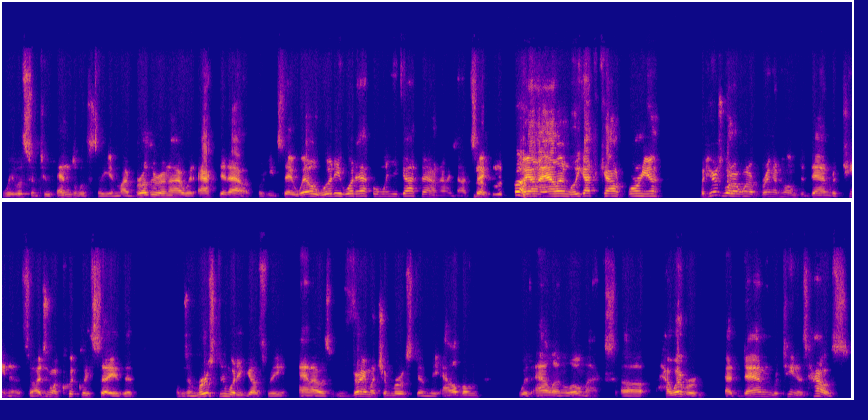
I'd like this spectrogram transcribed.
we listened to endlessly. And my brother and I would act it out, where he'd say, "Well, Woody, what happened when you got down?" And I'd say, "Well, Alan, we got to California." But here's what I want to bring it home to Dan Rattiner. So I just want to quickly say that I was immersed in Woody Guthrie, and I was very much immersed in the album with Alan Lomax. Uh, however, at Dan Rattiner's house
